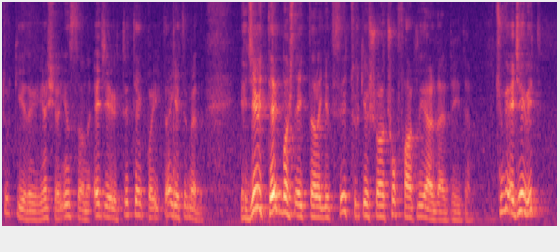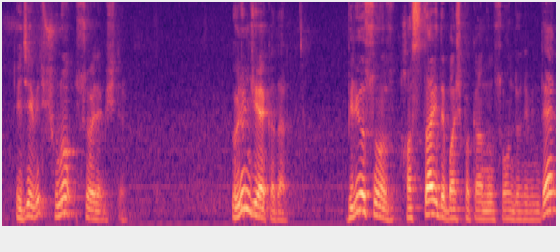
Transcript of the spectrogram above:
Türkiye'de yaşayan insanı Ecevit'i tek başına iktidara getirmedi. Ecevit tek başına iktidara getirseydi Türkiye şu an çok farklı yerlerdeydi. Çünkü Ecevit, Ecevit şunu söylemişti. Ölünceye kadar biliyorsunuz hastaydı başbakanlığın son döneminde.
